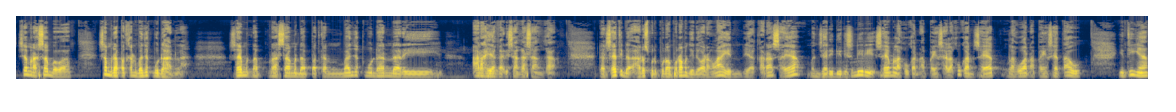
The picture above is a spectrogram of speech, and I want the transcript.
saya merasa bahwa saya mendapatkan banyak mudahan lah saya merasa mendapatkan banyak kemudahan dari arah yang gak disangka-sangka. Dan saya tidak harus berpura-pura menjadi orang lain, ya karena saya menjadi diri sendiri. Saya melakukan apa yang saya lakukan, saya melakukan apa yang saya tahu. Intinya,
